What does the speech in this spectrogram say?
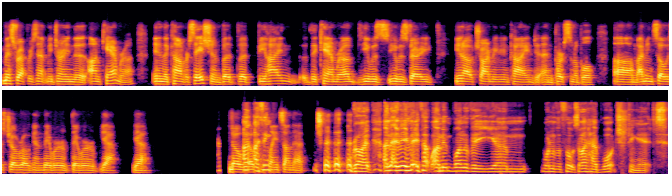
misrepresent me during the on camera in the conversation. But, but behind the camera, he was, he was very, you know, charming and kind and personable. Um, I mean, so was Joe Rogan. They were, they were, yeah, yeah. No, no I, I complaints think, on that. right, and and in, fact, I mean, one of the um, one of the thoughts I had watching it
